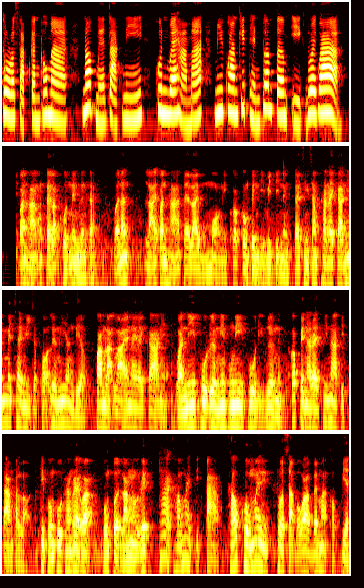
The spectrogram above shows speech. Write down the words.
โทรศัพท์กันเข้ามา นอกเหนือจากนี้ คุณแวหามะมีความคิดเห็นเพิ่มเติมอีกด้วยว่า ปัญหาของแต่ละคนไม่เหมือนกัน เพราะฉะนั้น หลายปัญหาแต่ลายมุมมองนี่ก็คงเป็นอีกมิติหนึ่ง แต่สิ่งสำคัญรายการนี้ไม่ใช่มีเฉพาะเรื่องนี้อย่างเดียว ความหลากหลายในรายการเนี่ยวันนี้พูดเรื่องนี้พรุ่งนี้พูดอีกเรื่องหนึ่งก็เป็นอะไรที่น่าติดตามตลอด ที่ผมพูดครั้งแรกว่า ผมเปิดหลังมังเร็บถ้าเขาไม่ติดตาม เขาคงไม่โทรศัพท์บอกว่าแบมะเขาเปลี่ยน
